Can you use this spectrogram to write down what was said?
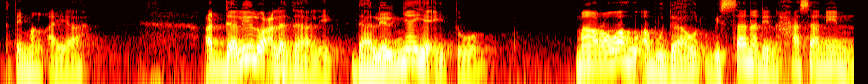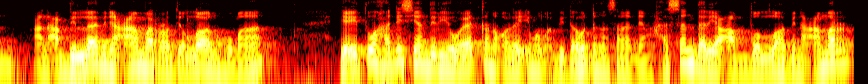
ketimbang ayah? Ad-dalilu ala dhalik dalilnya yaitu ma rawahu Abu Daud bisanadin hasanin an Abdullah bin Amr radhiyallahu anhuma yaitu hadis yang diriwayatkan oleh Imam Abi Daud dengan sanad yang hasan dari Abdullah bin Amr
